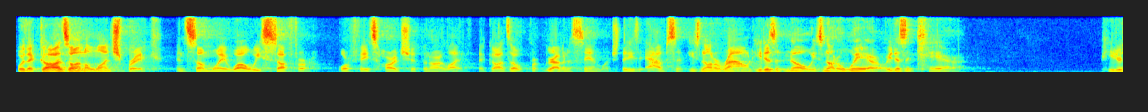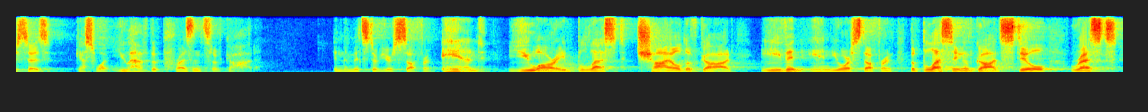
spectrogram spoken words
Or that God's on a lunch break in some way while we suffer or face hardship in our life. That God's out grabbing a sandwich, that he's absent, he's not around, he doesn't know, he's not aware, or he doesn't care. Peter says, Guess what? You have the presence of God in the midst of your suffering, and you are a blessed child of God even in your suffering. The blessing of God still rests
